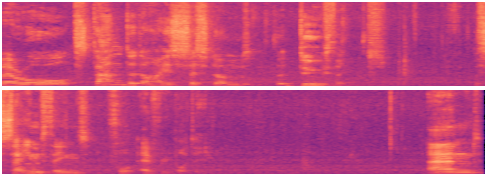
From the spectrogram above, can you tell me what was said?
they're all standardized systems that do things. The same things for everybody. And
